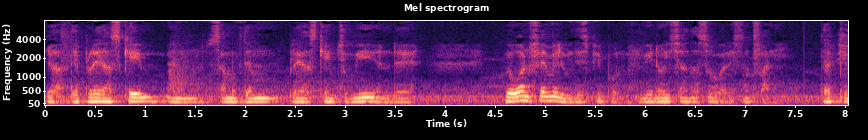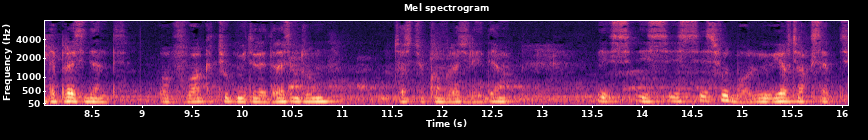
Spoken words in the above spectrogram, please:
yeah, the players came, and some of them players came to me, and uh, we're one family with these people. Man. We know each other so well. It's not funny that the president of WAC took me to the dressing room just to congratulate them. It's, it's, it's, it's football. We have to accept.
